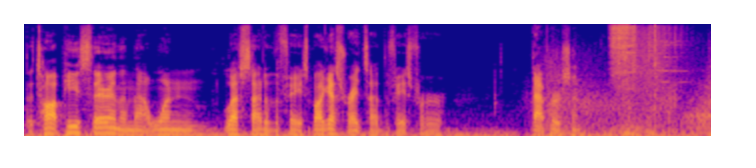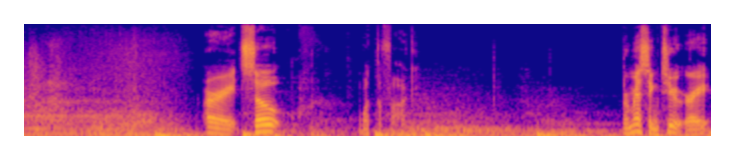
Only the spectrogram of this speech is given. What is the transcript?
The top piece there, and then that one left side of the face. Well, I guess right side of the face for that person. Alright, so... What the fuck? We're missing two, right?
